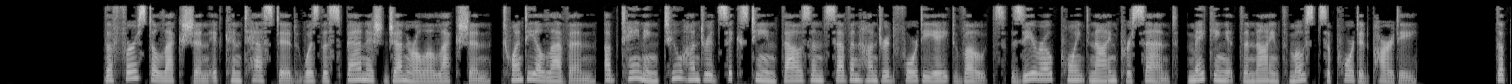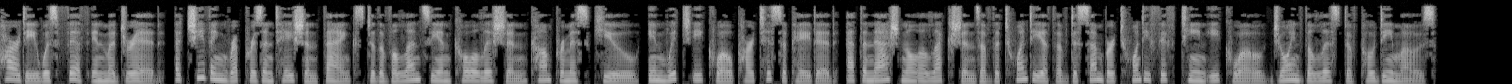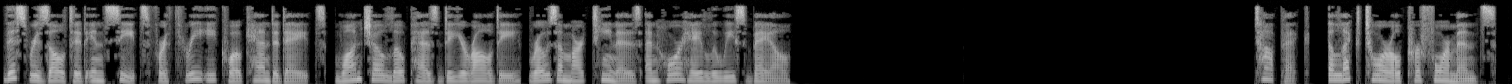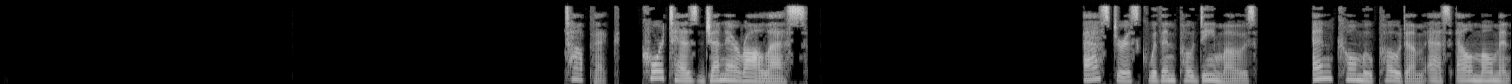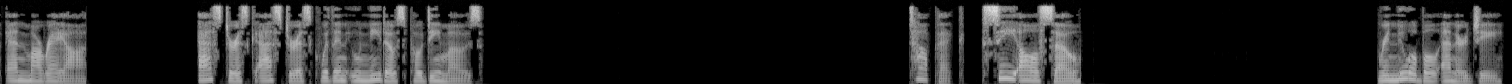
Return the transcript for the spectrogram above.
The first election it contested was the Spanish general election, 2011, obtaining 216,748 votes 0.9%, making it the ninth most supported party. The party was fifth in Madrid, achieving representation thanks to the Valencian coalition Compromís Q, in which Equo participated. At the national elections of 20 December 2015 Equo joined the list of Podemos. This resulted in seats for three Equo candidates, Juancho López de Uralde, Rosa Martínez and Jorge Luis Bail. Topic: Electoral performance. Topic: Cortes Generales. Asterisk within Podemos. En Comú Podem es el moment en marea. Asterisk asterisk within Unidos Podemos. Topic. See also Renewable energy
